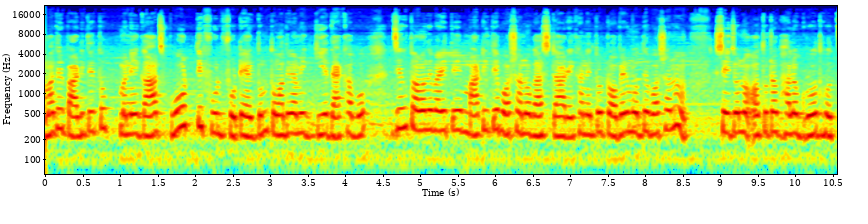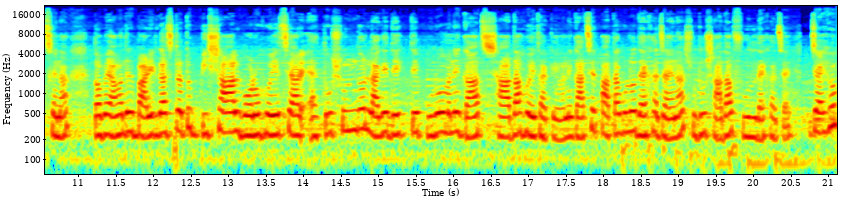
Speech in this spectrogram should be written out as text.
আমাদের বাড়িতে তো মানে গাছ ভর্তি ফুল ফোটে একদম। তোমাদের আমি গিয়ে দেখাবো। যেহেতু আমাদের বাড়িতে মাটিতে বসানো গাছটা, আর এখানে তো টবের মধ্যে বসানো সেই জন্য অতটা ভালো গ্রোথ হচ্ছে না। তবে আমাদের বাড়ির গাছটা তো বিশাল বড় হয়েছে আর এত সুন্দর লাগে দেখতে, পুরো মানে গাছ সাদা হয়ে থাকে। মানে গাছের পাতাগুলো দেখা যায় না, শুধু সাদা ফুল দেখা যায়। যাই হোক,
